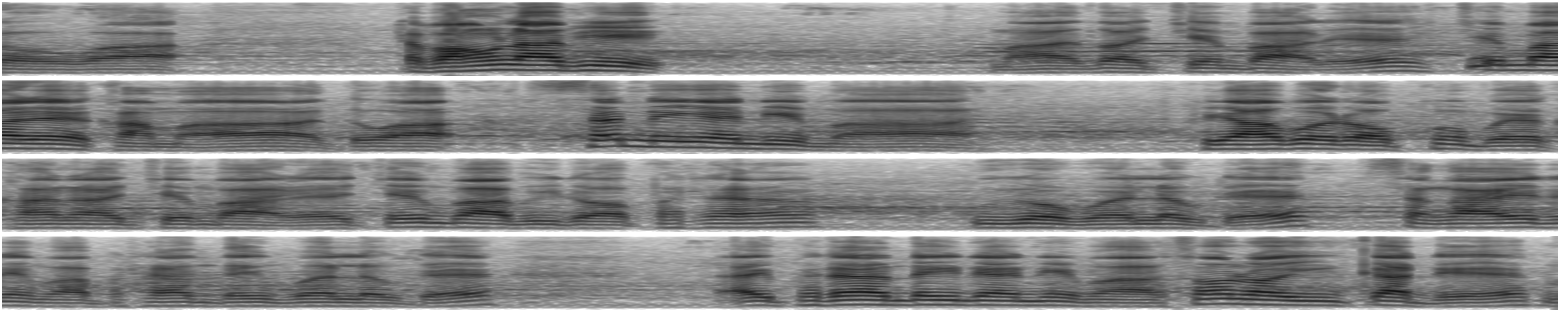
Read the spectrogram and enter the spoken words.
တော်က တပေါင်းလားပြည့်မှာတော့ကျင်းပါတယ်ကျင်းပတဲ့အခါမှာသူက12ရက်နေ့မှာဖျားပွဲတော်ဖွင့်ပွဲခမ်းနားကျင်းပါတယ်ကျင်းပပြီးတော့ပထမပူဇော်ပွဲလုပ်တယ်15ရက်နေ့မှာပထမသိမ်းပွဲလုပ်တယ်အဲပထမသိမ်းတဲ့နေ့မှာဆွမ်းတော်ကြီးကတ်တယ်မ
